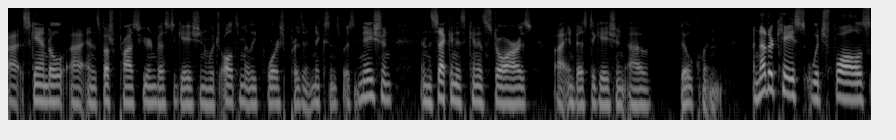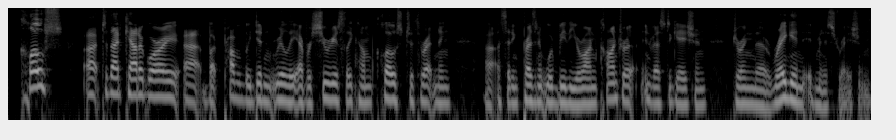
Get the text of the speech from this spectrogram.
uh, scandal uh, and the special prosecutor investigation, which ultimately forced President Nixon's resignation. And the second is Kenneth Starr's uh, investigation of Bill Clinton. Another case which falls close uh, to that category, uh, but probably didn't really ever seriously come close to threatening uh, a sitting president, would be the Iran Contra investigation during the Reagan administration.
